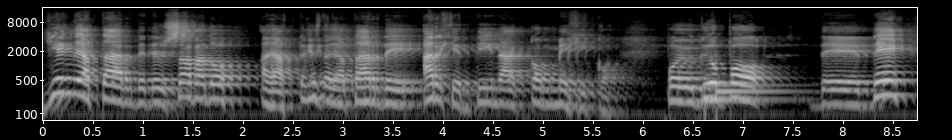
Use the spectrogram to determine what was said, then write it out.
Y en la tarde del sábado a las 3 de la tarde, Argentina con México. Por el grupo de D.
